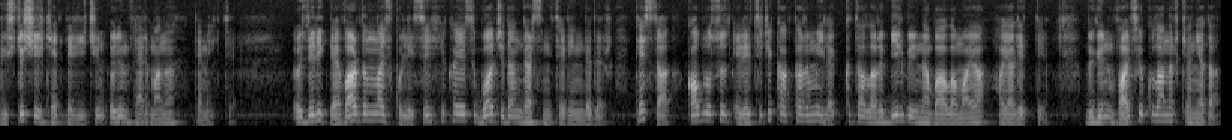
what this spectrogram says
güçlü şirketleri için ölüm fermanı demekti. Özellikle Warden Life Kulesi hikayesi bu açıdan ders niteliğindedir. Tesla, kablosuz elektrik aktarımı ile kıtaları birbirine bağlamaya hayal etti. Bugün Wi-Fi kullanırken ya da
